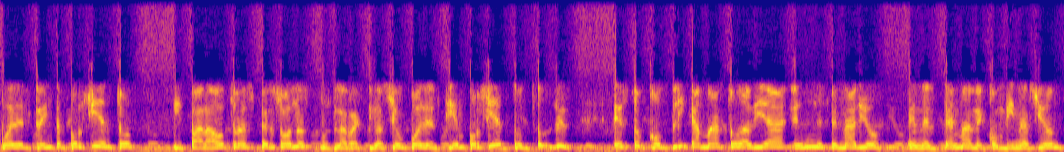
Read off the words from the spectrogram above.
fue del 30% y para otras personas pues la reactivación fue del 100%. Entonces, esto complica más todavía en un escenario en el tema de combinación,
